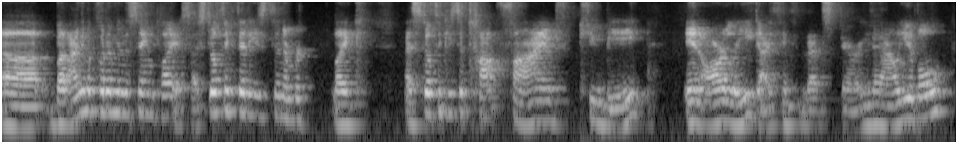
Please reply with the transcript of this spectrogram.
Uh, but I'm going to put him in the same place. I still think that he's the number, like, I still think he's a top five QB in our league. I think that that's very valuable,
